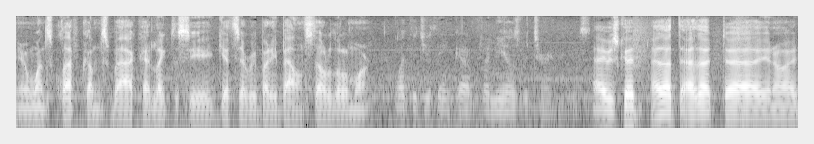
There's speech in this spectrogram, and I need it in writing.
you know once Klef comes back, I'd like to see it gets everybody balanced out a little more. What did you think of uh, Neal's return? He was good. I thought I thought uh, you know I,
